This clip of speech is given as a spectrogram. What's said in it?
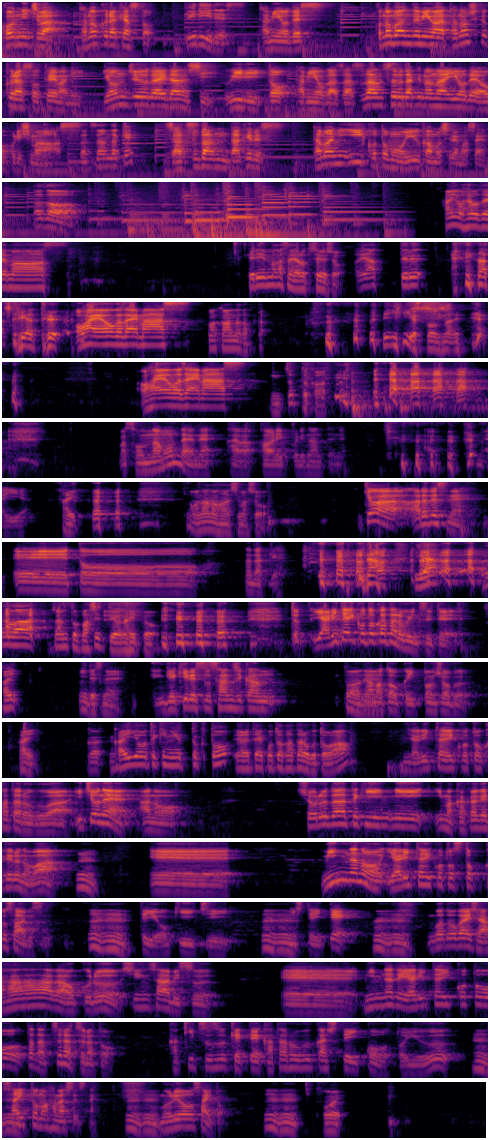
こんにちは、田野倉キャスト、ウィリーです。タミオです。この番組は楽しく暮らすをテーマに、40代男子、ウィリーとタミオが雑談するだけの内容でお送りします。雑談だけ？雑談だけです。たまにいいことも言うかもしれません。どうぞ。はい、おはようございます。ヘリウムガスやろうとしてるでしょ。やってる。やってる、やってる。おはようございます。まあ、変わんなかった。いいよ、そんなに。おはようございます。うんちょっと変わった。まあそんなもんだよね、変わ変わりっぷりなんてね。はい、まあいいや。はい。今日は何の話しましょう？今日はあれですね、えー、っと、なんだっけ。いや、これはちゃんとバシッと言わないと。ちょっとやりたいことカタログについて、はい。いいですね。激レス3時間。生トーク一本勝負。はい。が概要的に言っとくと、やりたいことカタログとは？やりたいことカタログは、一応ね、あの、ショルダー的に今掲げてるのは、うん。えーみんなのやりたいことストックサービスっ。ていう置き位置にしていて。合同会社母が送る新サービス、えーみんなでやりたいことをただつらつらと書き続けてカタログ化していこうというサイトの話ですね。うんうん。無料サイト。いうんうん。すごい。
